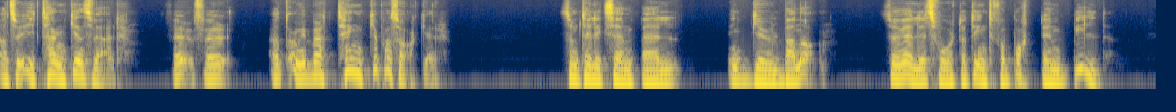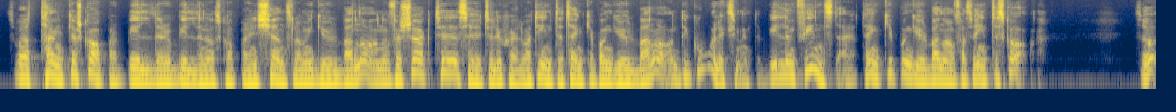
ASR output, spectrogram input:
alltså i tankens värld. För, för att om vi börjar tänka på saker, som till exempel en gul banan, så är det väldigt svårt att inte få bort den bilden. Så våra tankar skapar bilder och bilderna skapar en känsla av en gul banan. Och försök till, säga till dig själv att inte tänka på en gul banan. Det går liksom inte. Bilden finns där. Jag tänker på en gul banan fast jag inte ska. Så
